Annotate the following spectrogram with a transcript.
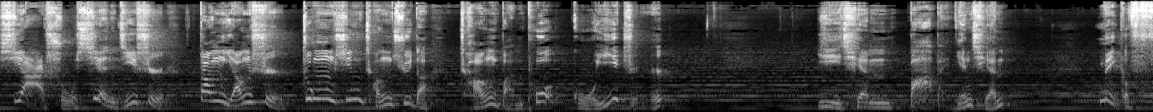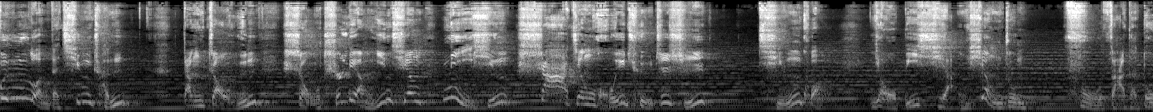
下属县级市当阳市中心城区的长坂坡古遗址。一千八百年前，那个纷乱的清晨，当赵云手持亮银枪逆行杀将回去之时，情况要比想象中复杂的多。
